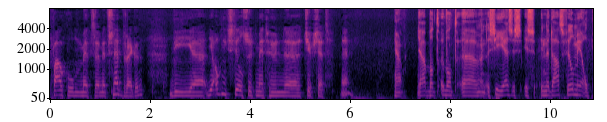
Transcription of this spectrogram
Qualcomm met, met Snapdragon. Die, die ook niet stil zit met hun chipset. Hè? Ja. Ja, want, want CES is, is inderdaad veel meer op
